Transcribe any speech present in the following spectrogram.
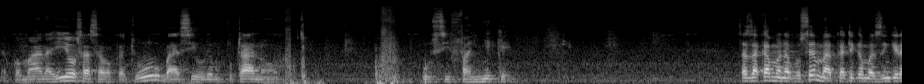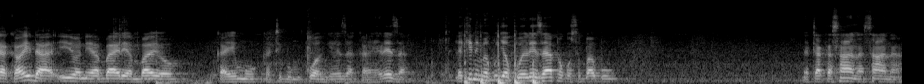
Na kwa maana hiyo sasa, wakati huu basi ule mkutano usifanyike. Sasa kama navyosema, katika mazingira ya kawaida, hiyo ni habari ambayo kaimu katibu mkuu angeweza akaeleza, lakini nimekuja kueleza hapa kwa sababu nataka sana sana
